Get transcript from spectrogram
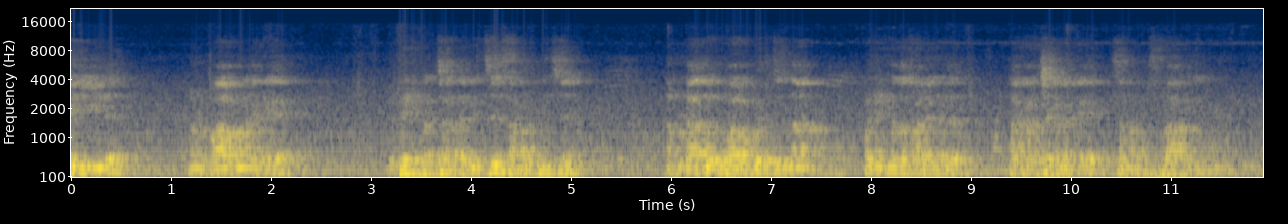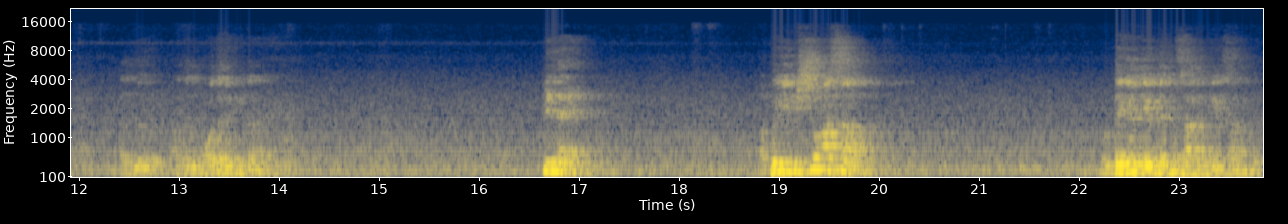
ബലിയിൽ നമ്മൾ പാവങ്ങളൊക്കെ പശ്ചാത്തലിച്ച് സമർപ്പിച്ച് നമ്മുടെ അത് പാവപ്പെടുത്തുന്ന പരിണത ഫലങ്ങൾ തകർച്ചകളൊക്കെ സമർപ്പിച്ച് പ്രാർത്ഥിക്കുന്നു. അത് അതിന് മോചനം കഴിയും പിന്നെ അപ്പൊ ഈ വിശ്വാസം ഉണ്ടെങ്കിൽ ദൈവത്തെ പ്രസാദിക്കാൻ സാധിക്കും.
